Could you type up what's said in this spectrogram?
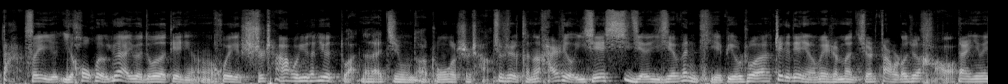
大，所以以后会有越来越多的电影会时差会越来越短的来进入到中国市场。就是可能还是有一些细节的一些问题，比如说这个电影为什么其实大伙儿都觉得好，但是因为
